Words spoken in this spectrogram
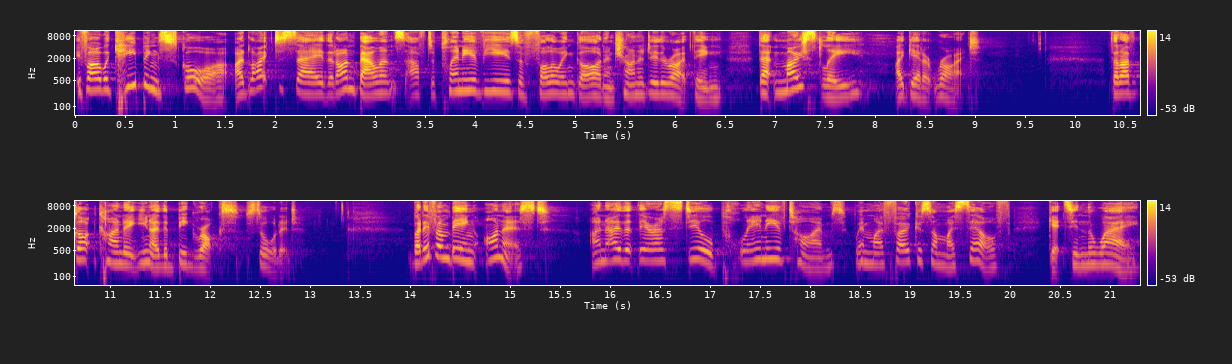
If I were keeping score, I'd like to say that on balance, after plenty of years of following God and trying to do the right thing, that mostly I get it right. That I've got kind of, you know, the big rocks sorted. But if I'm being honest, I know that there are still plenty of times when my focus on myself gets in the way.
